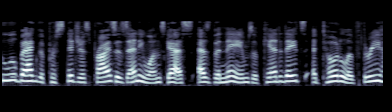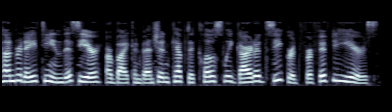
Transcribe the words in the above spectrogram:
Who will bag the prestigious prize is anyone's guess, as the names of candidates, a total of 318 this year, are by convention kept a closely guarded secret for 50 years.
